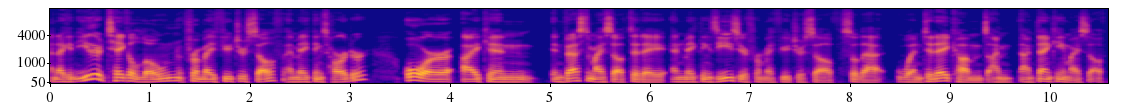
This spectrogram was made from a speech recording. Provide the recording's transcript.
And I can either take a loan from my future self and make things harder, or I can invest in myself today and make things easier for my future self so that when today comes, I'm, I'm thanking myself.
